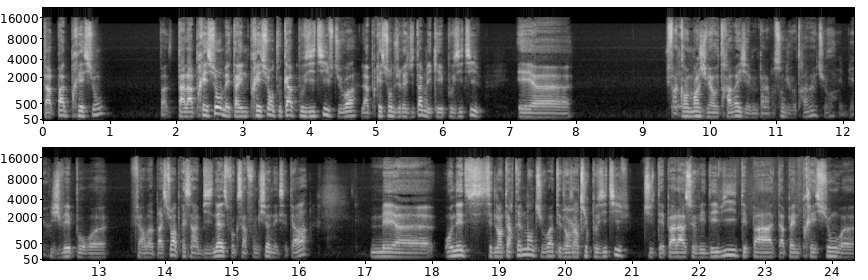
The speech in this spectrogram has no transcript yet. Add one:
t'as pas de pression. Enfin, t'as la pression, mais t'as une pression en tout cas positive, tu vois. La pression du résultat, mais qui est positive. Et euh... enfin, quand moi je viens au travail, j'ai même pas l'impression que je vais au travail, tu vois. Bien. Je vais pour euh, faire ma passion. Après, c'est un business, faut que ça fonctionne, etc. Mais euh, on est, c'est de l'entertainment, tu vois. T'es dans Bien. un truc positif. Tu t'es pas là à sauver des vies. T'es pas, t'as pas une pression euh,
